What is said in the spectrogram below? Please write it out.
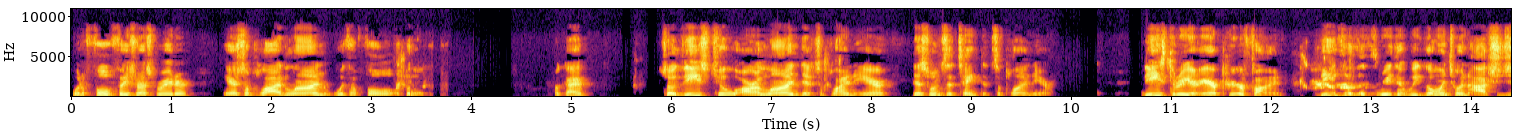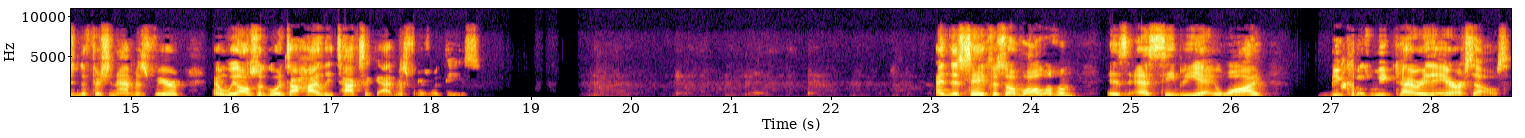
with a full face respirator, air supplied line with a full hood. Okay? So these two are a line that's supplying air. This one's a tank that's supplying air. These three are air purifying. These are the three that we go into an oxygen deficient atmosphere, and we also go into highly toxic atmospheres with these. And the safest of all of them is SCBA. Why? Because we carry the air ourselves.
